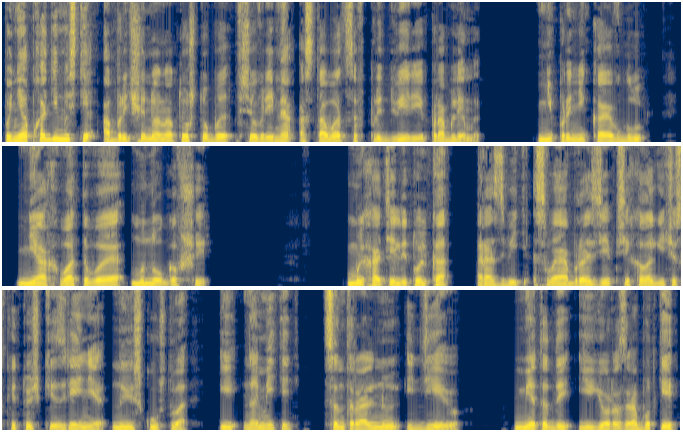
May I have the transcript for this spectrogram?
по необходимости обречена на то, чтобы все время оставаться в преддверии проблемы, не проникая вглубь, не охватывая много вширь. Мы хотели только развить своеобразие психологической точки зрения на искусство и наметить центральную идею, методы ее разработки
